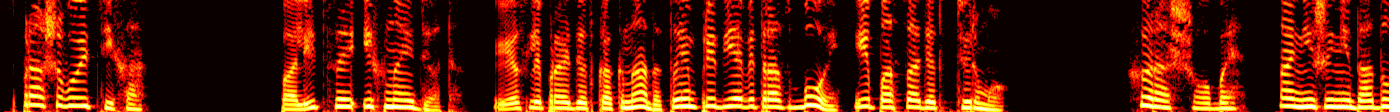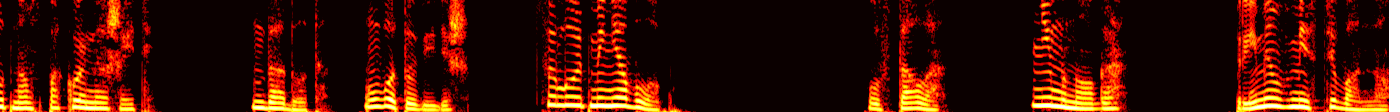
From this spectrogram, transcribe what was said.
Спрашиваю тихо. «Полиция их найдет. Если пройдет как надо, то им предъявят разбой и посадят в тюрьму». «Хорошо бы. Они же не дадут нам спокойно жить». «Дадут. Вот увидишь». Целует меня в лоб. «Устала?» «Немного». Примем вместе ванну.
